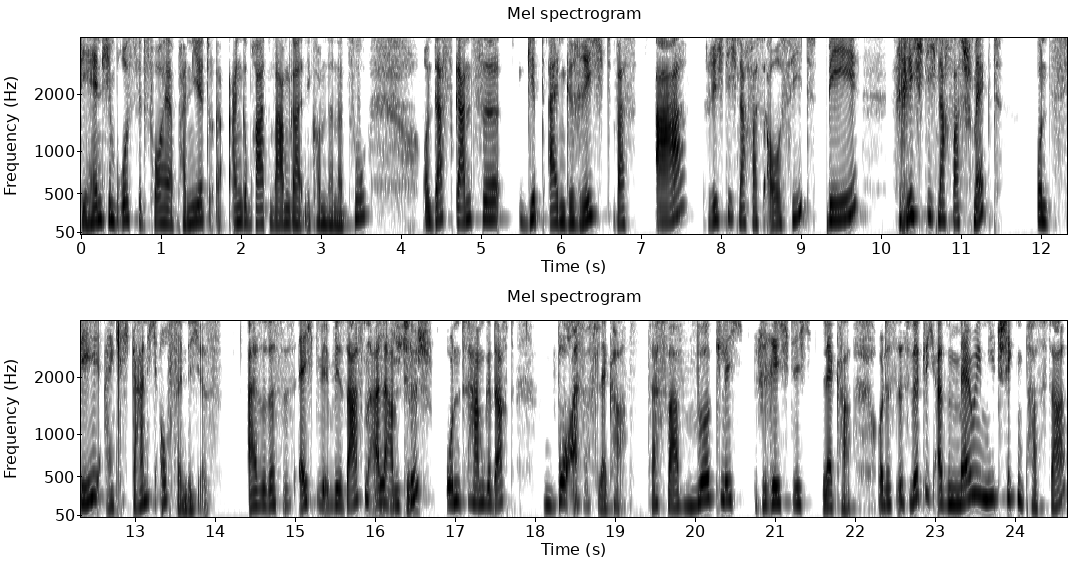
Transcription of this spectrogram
Die Hähnchenbrust wird vorher paniert, angebraten, warm gehalten, die kommen dann dazu. Und das Ganze gibt ein Gericht, was A richtig nach was aussieht, B richtig nach was schmeckt und C eigentlich gar nicht aufwendig ist. Also das ist echt, wir, wir saßen alle ja, am stimmt. Tisch und haben gedacht, boah, ist das lecker. Das war wirklich richtig lecker. Und es ist wirklich, also Marry Me Chicken Pasta,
